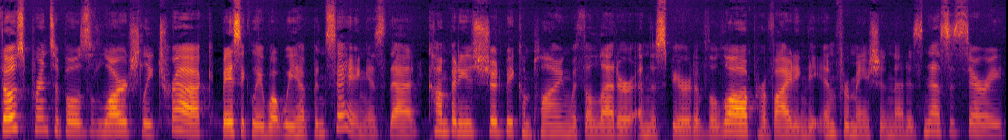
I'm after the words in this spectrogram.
those principles largely track basically what we have been saying is that companies should be complying with the letter and the spirit of the law, providing the information that is necessary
